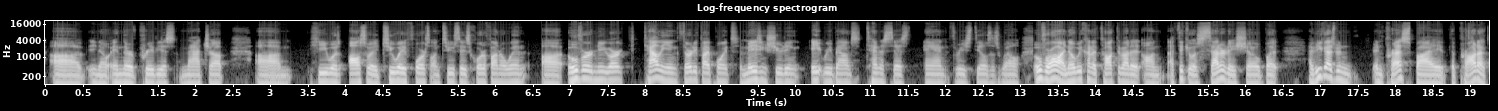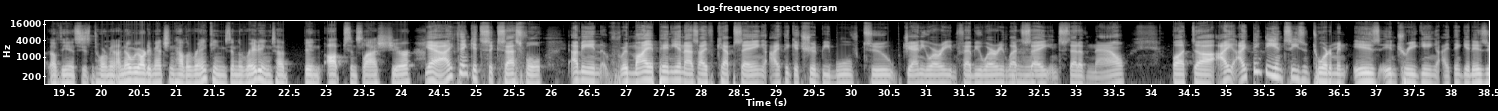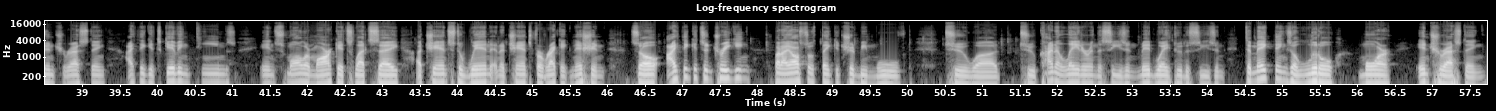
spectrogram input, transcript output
uh, you know, in their previous matchup. Um, he was also a two-way force on Tuesday's quarterfinal win uh, over New York, tallying 35 points, amazing shooting, eight rebounds, 10 assists, and three steals as well. Overall, I know we kind of talked about it on, I think it was Saturday's show, but have you guys been impressed by the product of the in-season tournament? I know we already mentioned how the rankings and the ratings have been up since last year. Yeah, I think it's successful. I mean, in my opinion, as I've kept saying, I think it should be moved to January and February, let's mm-hmm. say, instead of now. But uh, I, I think the in season tournament is intriguing. I think it is interesting. I think it's giving teams in smaller markets, let's say, a chance to win and a chance for recognition. So I think it's intriguing, but I also think it should be moved to uh, to kind of later in the season, midway through the season, to make things a little more interesting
